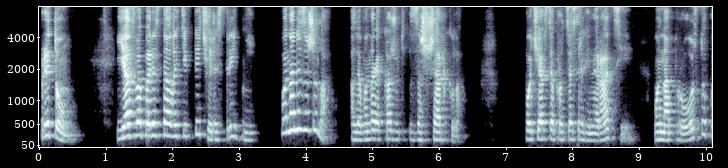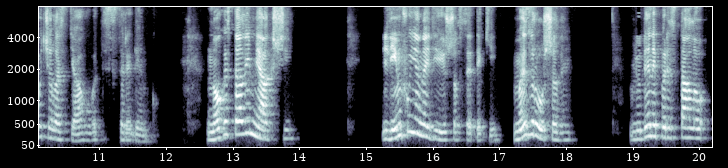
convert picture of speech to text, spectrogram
При тому, язва перестала тікти через три дні. Вона не зажила, але вона, як кажуть, зашерхла. Почався процес регенерації, вона просто почала стягуватися всерединку. Ноги стали м'якші. Лімфу, я надію, що все-таки ми зрушили. В людини перестало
